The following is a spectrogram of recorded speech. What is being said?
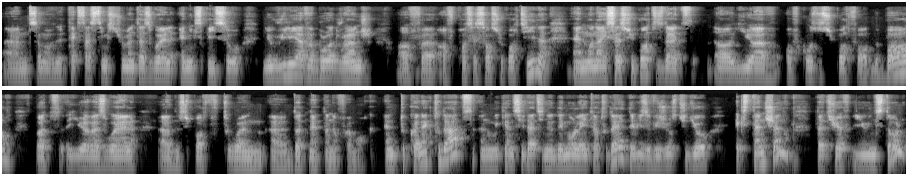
um, some of the Texas Instrument as well, NXP. So you really have a broad range of uh, of processor supported. And when I say support, is that uh, you have, of course, the support for the board, but you have as well uh, the support to run .NET Nano Framework. And to connect to that, and we can see that in a demo later today, there is a Visual Studio extension that you have you install,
